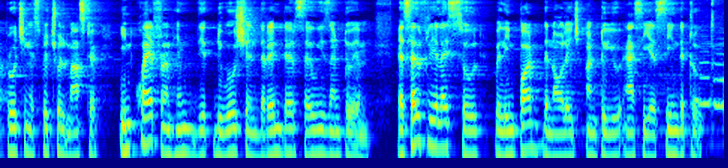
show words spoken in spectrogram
approaching a spiritual master. Inquire from him with devotion, the render service unto him. A self realized soul will impart the knowledge unto you as he has seen the truth.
